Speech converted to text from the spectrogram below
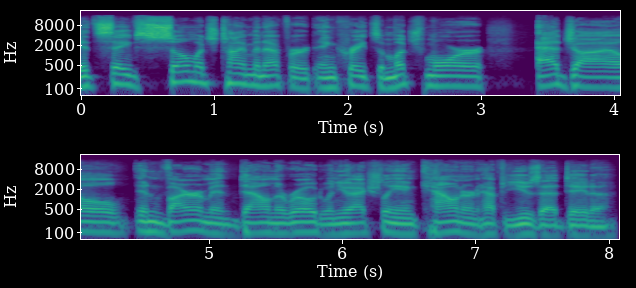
it saves so much time and effort and creates a much more agile environment down the road when you actually encounter and have to use that data.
